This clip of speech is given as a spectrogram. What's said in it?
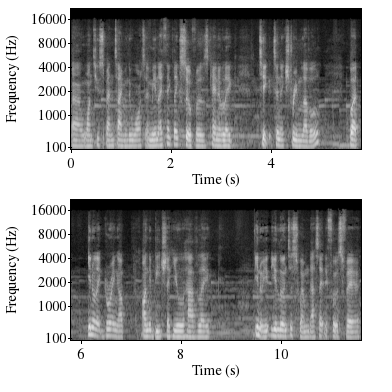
uh, once you spend time in the water. I mean, I think like surfers kind of like take it to an extreme level, but you know, like growing up on the beach, like you'll have like you know, you, you, learn to swim, that's like the first fear,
